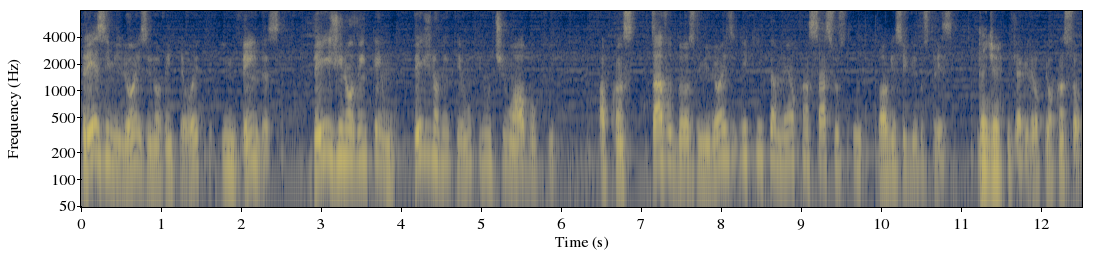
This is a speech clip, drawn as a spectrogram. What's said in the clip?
13 milhões e 98 em vendas desde 91. Desde 91 que não tinha um álbum que alcançava os 12 milhões e que também alcançasse os, logo em seguida os 13. Entendi. O Jagger Europeu alcançou.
